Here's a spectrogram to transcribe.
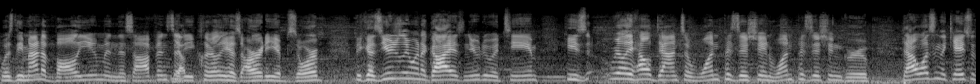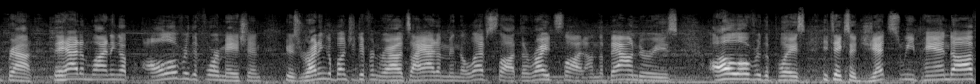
was the amount of volume in this offense that Yep. he clearly has already absorbed. Because usually when a guy is new to a team, he's really held down to one position, one position group. That wasn't the case with Brown. They had him lining up all over the formation. He was running a bunch of different routes. I had him in the left slot, the right slot, on the boundaries, all over the place. He takes a jet sweep handoff.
